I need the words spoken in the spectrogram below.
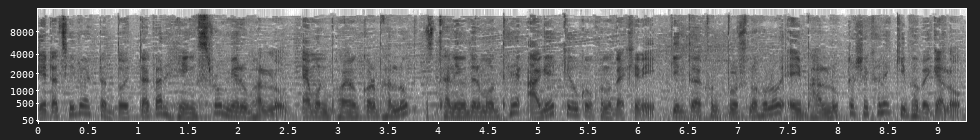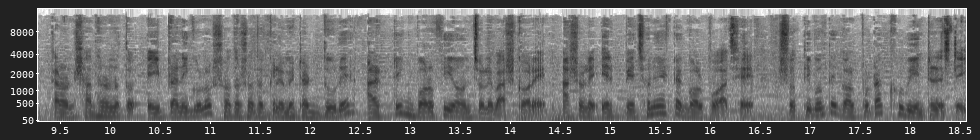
এটা ছিল একটা দৈত্যাকার হিংস্র মেরু ভাল্লুক। এমন ভয়ঙ্কর ভাল্লুক স্থানীয়দের মধ্যে আগে কেউ কখনো দেখেনি। কিন্তু এখন প্রশ্ন হলো, এই ভাল্লুকটা সেখানে কীভাবে গেল? কারণ সাধারণত এই প্রাণীগুলো শত শত কিলোমিটার দূরে আর্কটিক বরফীয় অঞ্চলে বাস করে। আসলে এর পেছনে একটা গল্প আছে। সত্যি বলতে গল্পটা খুবই ইন্টারেস্টিং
